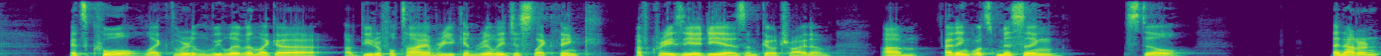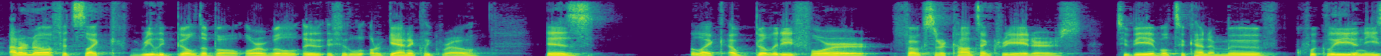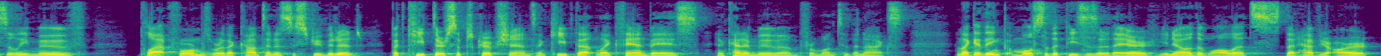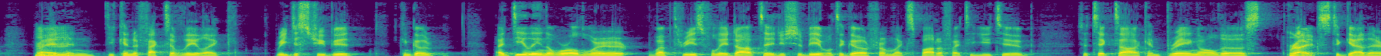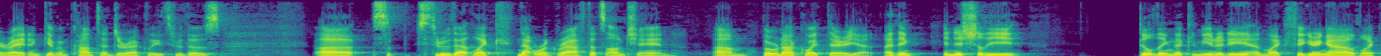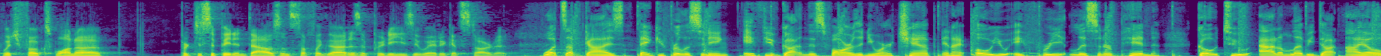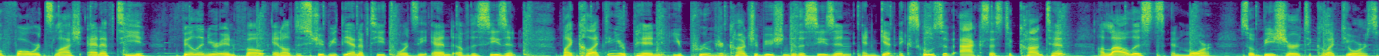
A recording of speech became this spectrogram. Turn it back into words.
it's cool. Like we we live in like a a beautiful time where you can really just like think of crazy ideas and go try them. Um, I think what's missing still, and I don't I don't know if it's like really buildable or will if it'll organically grow, is like ability for folks that are content creators to be able to kind of move quickly and easily move platforms where the content is distributed, but keep their subscriptions and keep that like fan base and kind of move them from one to the next. And like, I think most of the pieces are there, you know, the wallets that have your art, right? Mm-hmm. And you can effectively like redistribute. You can go, ideally in the world where Web3 is fully adopted, you should be able to go from like Spotify to YouTube to TikTok and bring all those right. together, right, and give them content directly through those uh, so through that like network graph that's on chain. Um, but we're not quite there yet. I think initially building the community and like figuring out like which folks want to participate in DAOs and stuff like that is a pretty easy way to get started. What's up, guys? Thank you for listening. If you've gotten this far, then you are a champ, and I owe you a free listener pin. Go to adamlevy.io forward slash NFT, fill in your info, and I'll distribute the NFT towards the end of the season. By collecting your pin, you prove your contribution to the season and get exclusive access to content, allow lists, and more. So be sure to collect yours.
